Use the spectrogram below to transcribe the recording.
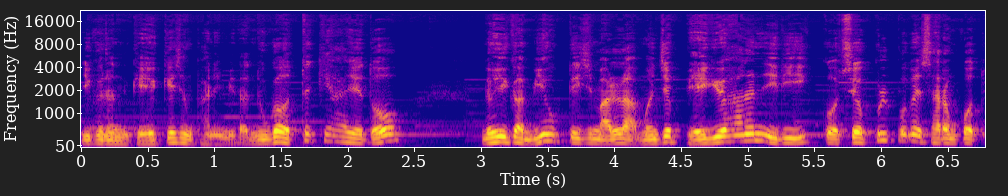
이거는 개혁 개정판입니다. 누가 어떻게 하여도 너희가 미혹되지 말라. 먼저 배교하는 일이 있고 저 불법의 사람 곧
